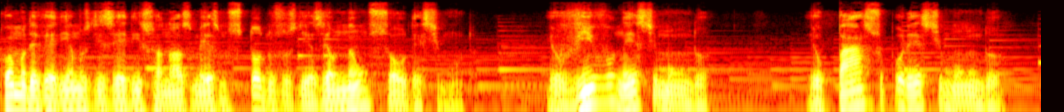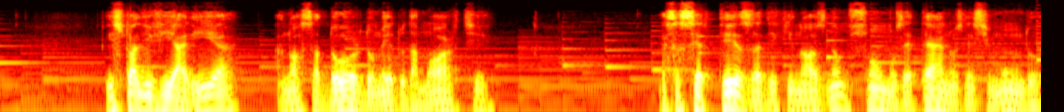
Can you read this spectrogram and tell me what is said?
Como deveríamos dizer isso a nós mesmos todos os dias? Eu não sou deste mundo. Eu vivo neste mundo. Eu passo por este mundo. Isto aliviaria a nossa dor do medo da morte, essa certeza de que nós não somos eternos neste mundo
